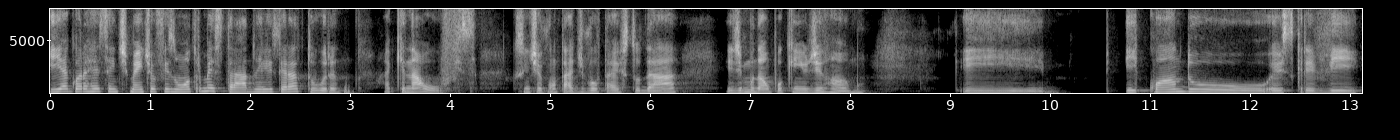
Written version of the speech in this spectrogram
E agora, recentemente, eu fiz um outro mestrado em literatura, aqui na UFES. Senti vontade de voltar a estudar e de mudar um pouquinho de ramo. E, e quando eu escrevi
